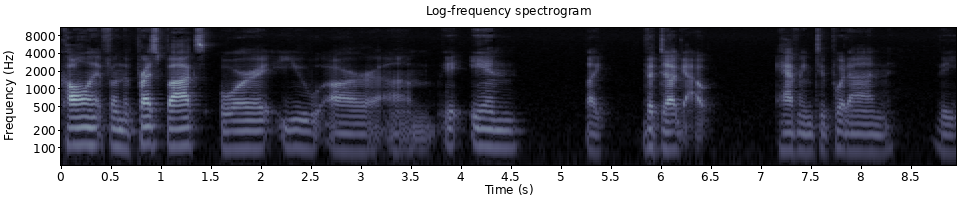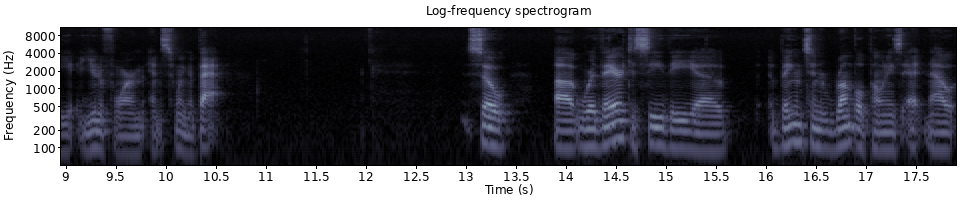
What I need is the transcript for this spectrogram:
calling it from the press box or you are um, in like the dugout, having to put on the uniform and swing a bat. So uh, we're there to see the uh, Binghamton Rumble Ponies at now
